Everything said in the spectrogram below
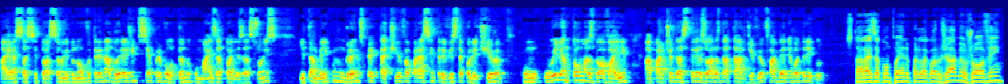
a essa situação aí do novo treinador e a gente sempre voltando com mais atualizações e também com grande expectativa para essa entrevista coletiva com o William Thomas do Havaí a partir das três horas da tarde, viu, Fabiano e Rodrigo? Estarás acompanhando pela Guarujá, meu jovem?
